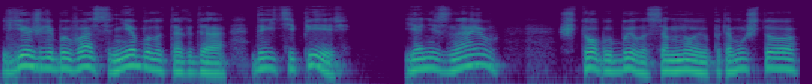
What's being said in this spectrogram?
Ежели бы вас не было тогда, да и теперь, я не знаю, что бы было со мною, потому что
